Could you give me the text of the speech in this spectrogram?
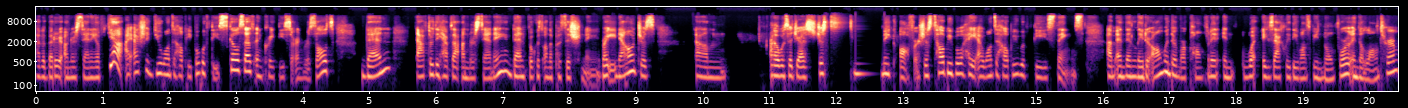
have a better understanding of yeah i actually do want to help people with these skill sets and create these certain results. Then after they have that understanding then focus on the positioning. Right now just um I would suggest just make offers. Just tell people, hey, I want to help you with these things. Um, and then later on, when they're more confident in what exactly they want to be known for in the long term,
